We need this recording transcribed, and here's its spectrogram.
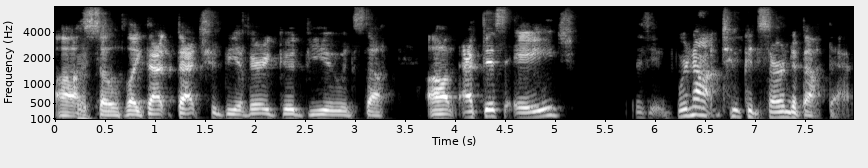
Uh, so like that that should be a very good view and stuff. Uh, at this age, we're not too concerned about that.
